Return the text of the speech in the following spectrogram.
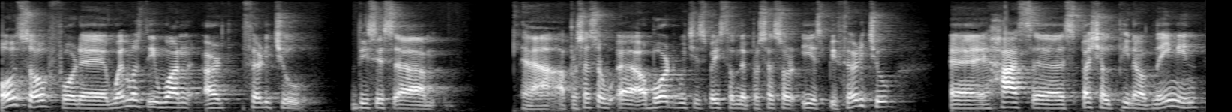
Also, for the Wemos D1 R32, this is um, uh, a processor, uh, a board which is based on the processor ESP32, uh, has a special pinout naming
